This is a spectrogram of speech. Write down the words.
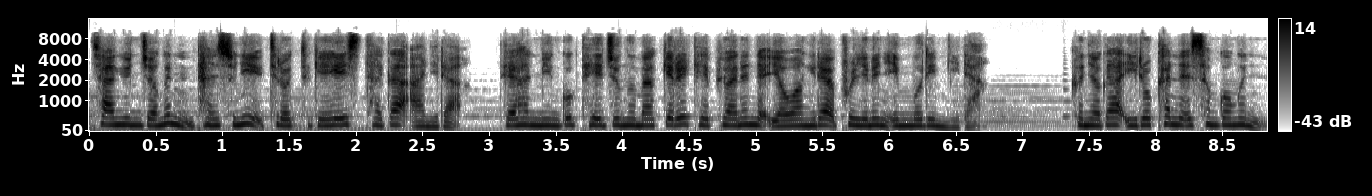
장윤정은 단순히 트로트계의 스타가 아니라 대한민국 대중음악계를 대표하는 여왕이라 불리는 인물입니다. 그녀가 이룩한 성공은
